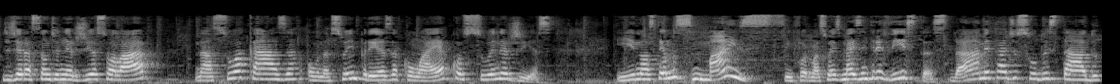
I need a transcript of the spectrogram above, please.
de geração de energia solar na sua casa ou na sua empresa com a EcoSul Energias. E nós temos mais informações, mais entrevistas da metade sul do estado.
